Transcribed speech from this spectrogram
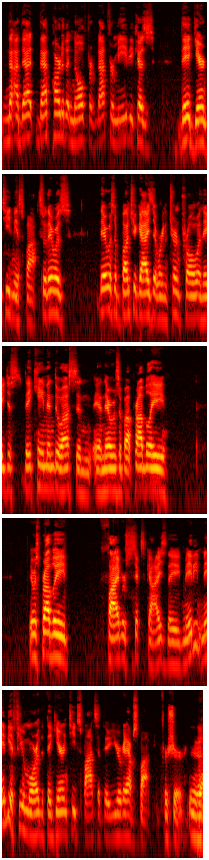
that that part of it, no, for not for me because they had guaranteed me a spot. So there was there was a bunch of guys that were going to turn pro, and they just they came into us, and and there was about probably there was probably five or six guys. They maybe maybe a few more that they guaranteed spots that they, you're going to have a spot for sure. Yeah. You know,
